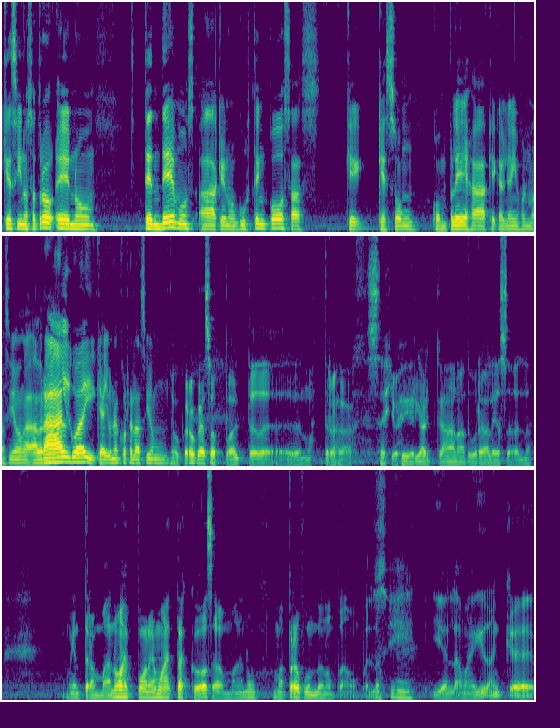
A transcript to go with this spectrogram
que si nosotros no tendemos a que nos gusten cosas que, que son complejas, que cargan información. ¿Habrá algo ahí, que hay una correlación? Yo creo que eso es parte de, nuestra, sé yo diría, arcana naturaleza, ¿verdad? mientras más nos exponemos a estas cosas, más, más profundo nos vamos, ¿verdad? Sí. Y en la medida en que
